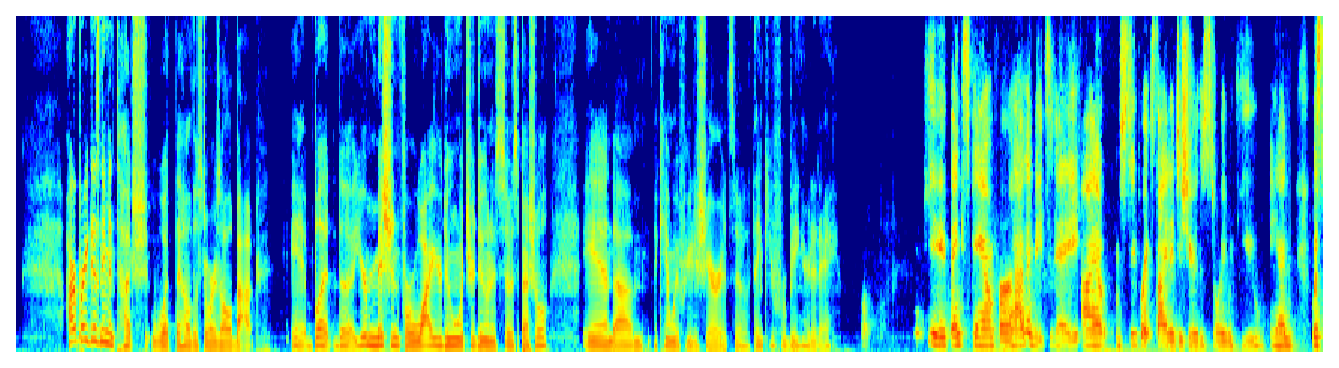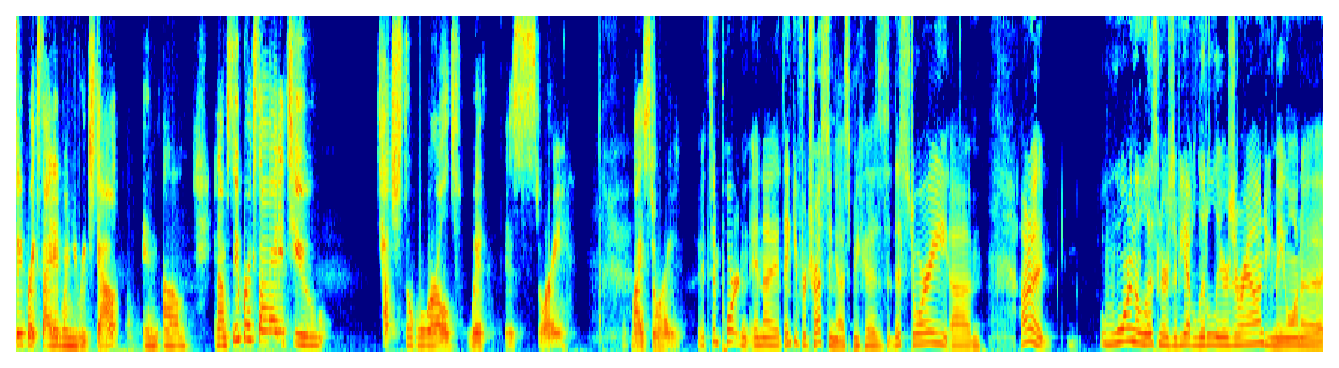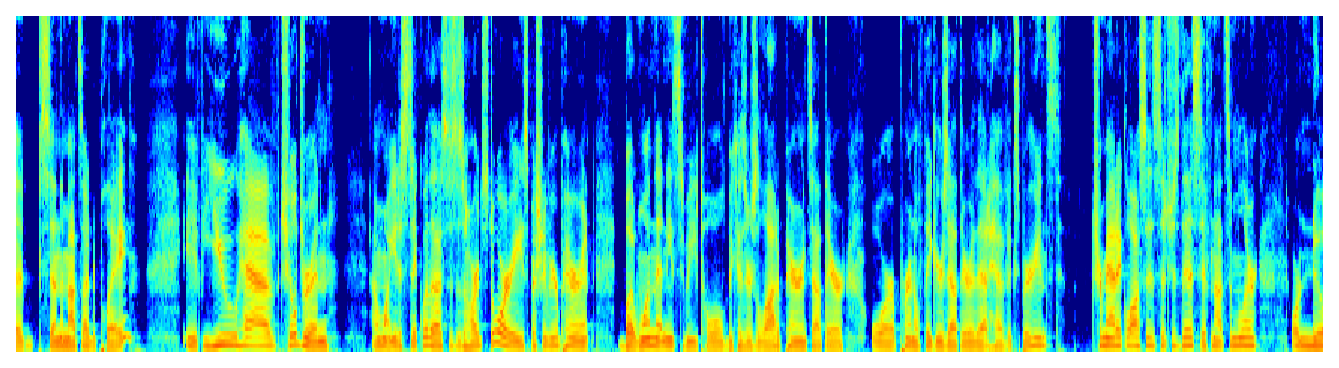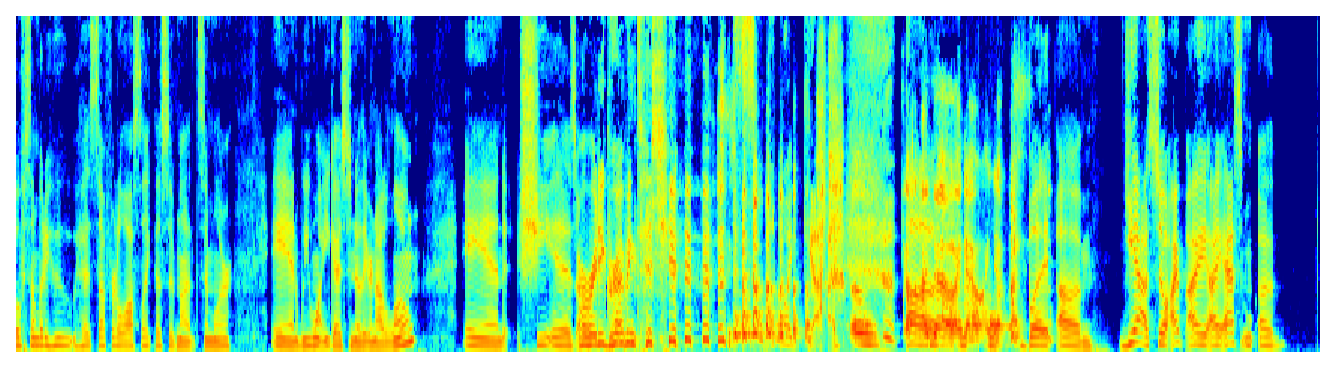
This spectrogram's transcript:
heartbreak doesn't even touch what the hell the story is all about. And, but the your mission for why you're doing what you're doing is so special, and um, I can't wait for you to share it. So, thank you for being here today. Thank you. Thanks, Pam, for having me today. I am super excited to share the story with you, and was super excited when you reached out, and um, and I'm super excited to touch the world with this story, with my story. It's important, and I thank you for trusting us because this story. Um, I want to warn the listeners: if you have little ears around, you may want to send them outside to play. If you have children I want you to stick with us. This is a hard story, especially if you're a parent, but one that needs to be told because there's a lot of parents out there or parental figures out there that have experienced traumatic losses such as this, if not similar, or know of somebody who has suffered a loss like this, if not similar. And we want you guys to know that you're not alone. And she is already grabbing tissues. oh my god! Oh, god. Uh, I know, I know, I know. But um, yeah. So I I, I asked uh,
